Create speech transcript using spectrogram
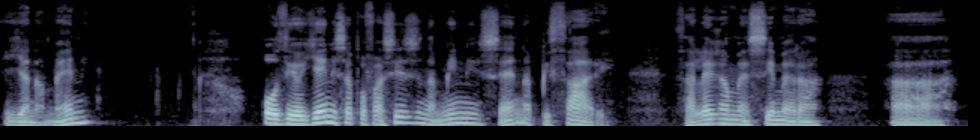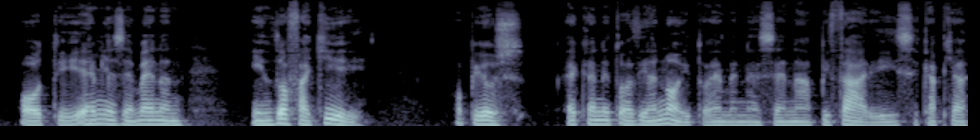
για να μένει, ο Διογέννης αποφασίζει να μείνει σε ένα πιθάρι. Θα λέγαμε σήμερα ότι έμοιαζε με έναν Ινδό φακύρι, ο οποίος έκανε το αδιανόητο, έμενε σε ένα πιθάρι ή σε κάποια,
